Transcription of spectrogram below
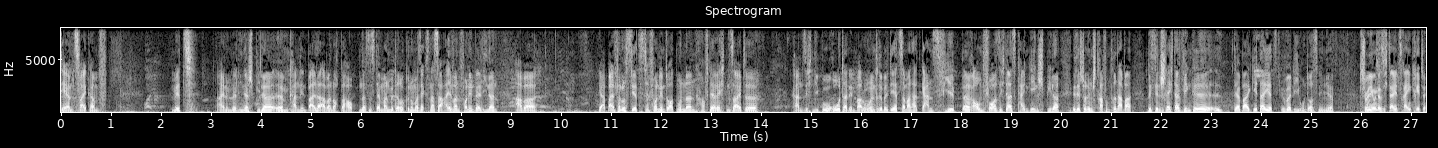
der im Zweikampf mit einem Berliner Spieler ähm, kann den Ball da aber noch behaupten. Das ist der Mann mit der Rücke Nummer 6, Nasser Alvan von den Berlinern. Aber ja, Ballverlust jetzt von den Dortmundern auf der rechten Seite kann sich Nico Rother den Ball holen, dribbelt jetzt einmal, hat ganz viel äh, Raum vor sich, da ist kein Gegenspieler, ist jetzt schon im Strafraum drin, aber bisschen schlechter Winkel, äh, der Ball geht da jetzt über die Grundauslinie Entschuldigung, dass ich da jetzt reinkrätsche.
